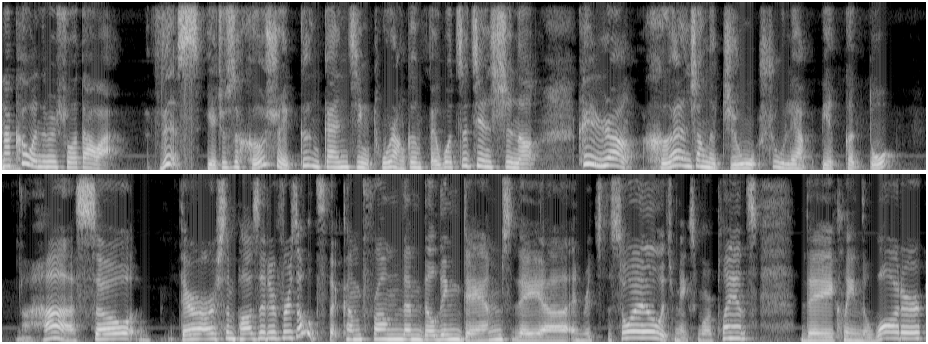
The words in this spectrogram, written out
那课文这边说到啊。This 也就是河水更干净、土壤更肥沃这件事呢，可以让河岸上的植物数量变更多。Aha, so there are some positive results that come from them building dams. They uh, enrich the soil, which makes more plants. They clean the water,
